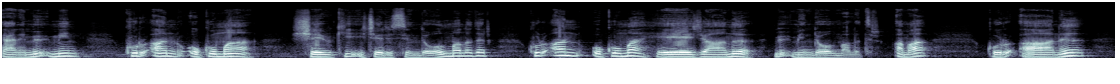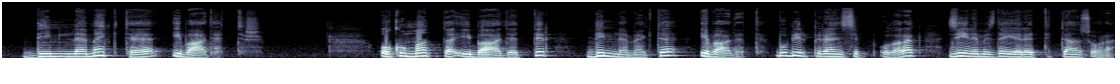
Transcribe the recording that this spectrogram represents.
Yani mümin Kur'an okuma şevki içerisinde olmalıdır. Kur'an okuma heyecanı müminde olmalıdır. Ama Kur'an'ı dinlemek de ibadettir. Okumak da ibadettir, dinlemek de ibadettir. Bu bir prensip olarak zihnimizde yer ettikten sonra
